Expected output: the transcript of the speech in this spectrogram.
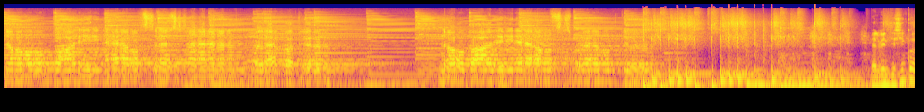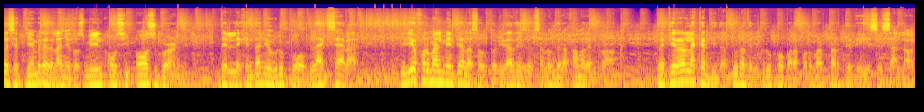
nobody else's hand will ever do. Nobody else will do. El 25 de septiembre del año 2000, Ozzy Osbourne, del legendario grupo Black Sabbath, pidió formalmente a las autoridades del Salón de la Fama del Rock retirar la candidatura del grupo para formar parte de ese salón.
